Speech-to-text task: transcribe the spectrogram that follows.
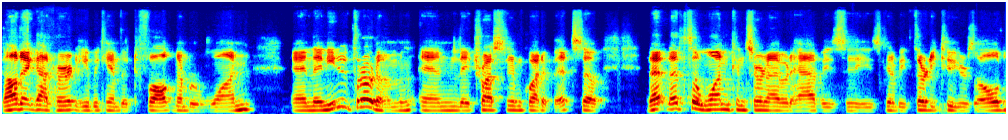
Golladay got hurt he became the default number one and they needed to throw to him, and they trusted him quite a bit. So that that's the one concern I would have. Is he's going to be 32 years old.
